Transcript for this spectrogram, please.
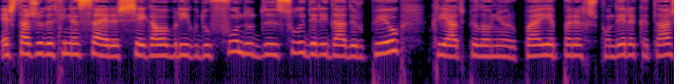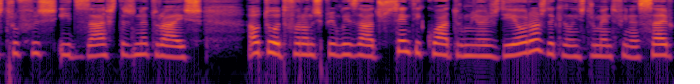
Esta ajuda financeira chega ao abrigo do Fundo de Solidariedade Europeu, criado pela União Europeia para responder a catástrofes e desastres naturais. Ao todo foram disponibilizados 104 milhões de euros daquele instrumento financeiro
